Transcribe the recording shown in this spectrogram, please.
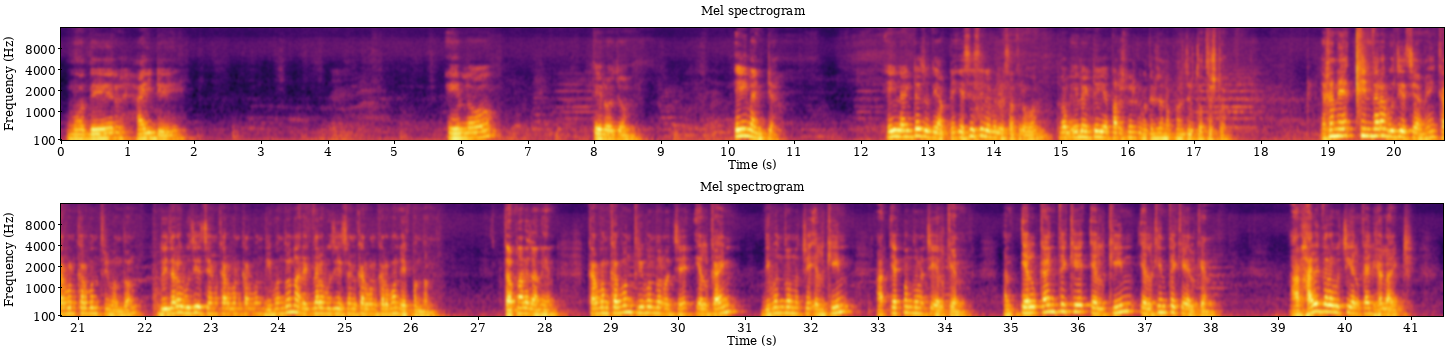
মদের হাইডে এলো তেরো জন। এই লাইনটা এই লাইনটা যদি আপনি এসএসসি লেভেলের ছাত্র হন, তাহলে এই লাইনটাই পারস্পরিক মতের জন্য আপনার যথেষ্ট। এখানে তিন দ্বারা বুঝিয়েছি আমি, কার্বন কার্বন, ত্রিবন্ধন। দুই দ্বারা বুঝিয়েছি আমি, কার্বন কার্বন, দ্বিবন্ধন। আর এক দ্বারা বুঝিয়েছি আমি, কার্বন কার্বন, এক বন্ধন। তো আপনারা জানেন, কার্বন কার্বন, ত্রিবন্ধন হচ্ছে এলকাইন দ্বিবন্ধন হচ্ছে এলকিন আর এক বন্ধন হচ্ছে এলকেন এলকাইন থেকে এলকিন এলকিন থেকে এলকেন আর হাইলের দ্বারা হচ্ছে এলকাইল হেলাইট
